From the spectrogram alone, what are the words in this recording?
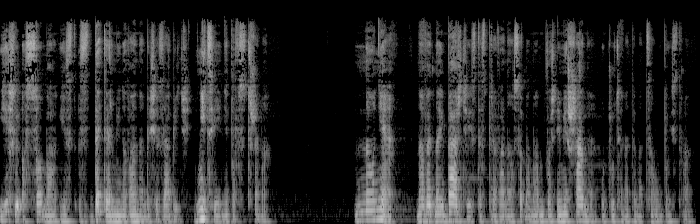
Jeśli osoba jest zdeterminowana, by się zabić, nic jej nie powstrzyma. No nie. Nawet najbardziej zdesperowana osoba ma właśnie mieszane uczucia na temat samobójstwa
